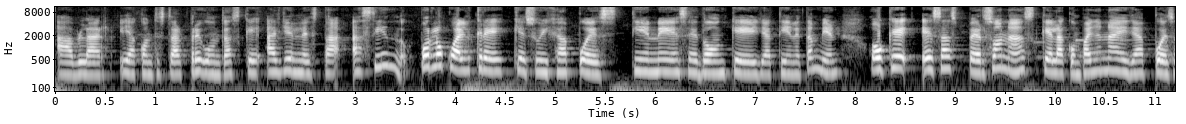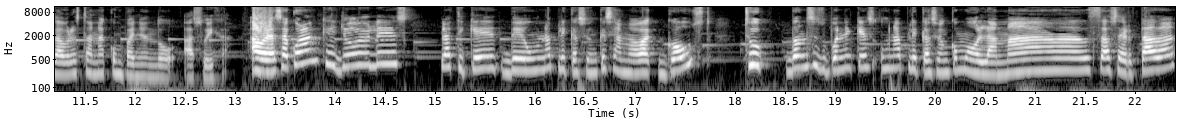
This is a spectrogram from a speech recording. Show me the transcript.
a hablar y a contestar preguntas que alguien le está haciendo, por lo cual cree que su hija pues tiene ese don que ella tiene también o que esas personas que la acompañan a ella pues ahora están acompañando a su hija. Ahora, ¿se acuerdan que yo les platiqué de una aplicación que se llamaba Ghost? Donde se supone que es una aplicación como la más acertada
